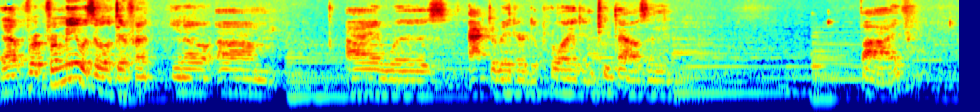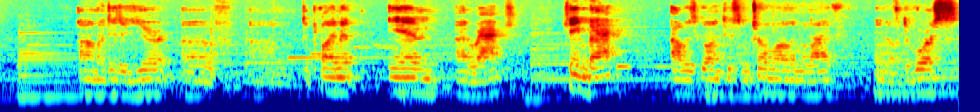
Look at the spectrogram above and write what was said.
Yeah, for, for me, it was a little different. You know, um, I was activated or deployed in 2005. Um, I did a year of um, deployment in Iraq. Came back. I was going through some turmoil in my life, you know, divorce.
